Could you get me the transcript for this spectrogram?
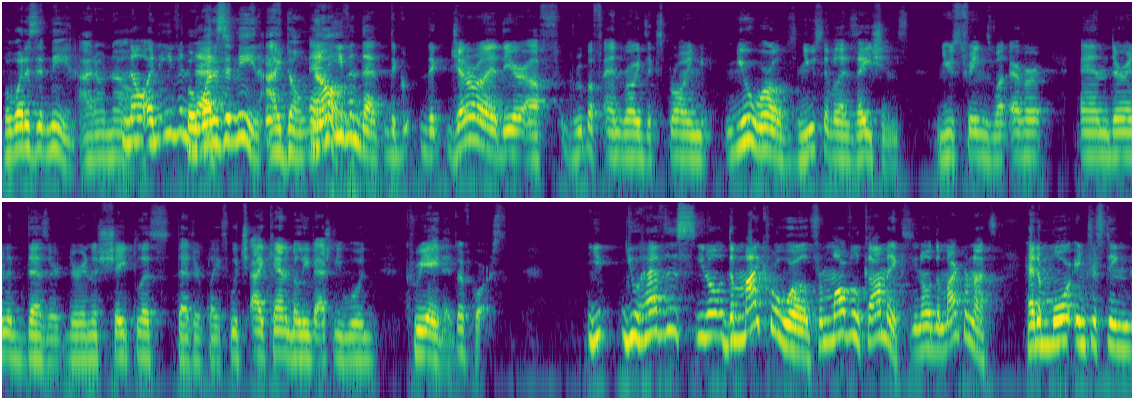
But what does it mean? I don't know. No, and even But that, what does it mean? I don't know. And even that, the, the general idea of group of androids exploring new worlds, new civilizations, new strings, whatever, and they're in a desert. They're in a shapeless desert place, which I can't believe Ashley Wood created. Of course. You you have this you know the micro world from Marvel Comics you know the Micronauts had a more interesting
